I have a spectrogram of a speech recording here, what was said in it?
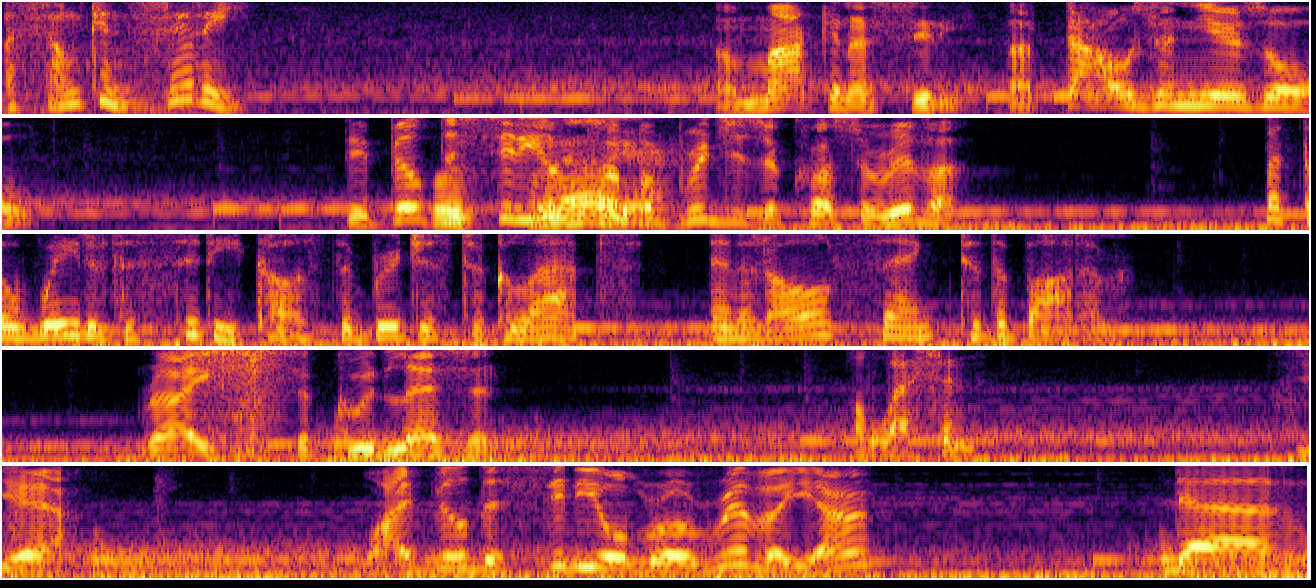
A sunken city. A Machina city, a thousand years old. They built the Looks city on top of bridges across a river. But the weight of the city caused the bridges to collapse, and it all sank to the bottom. Right, it's a good lesson. A lesson? Yeah. Why build a city over a river, yeah? Uh,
